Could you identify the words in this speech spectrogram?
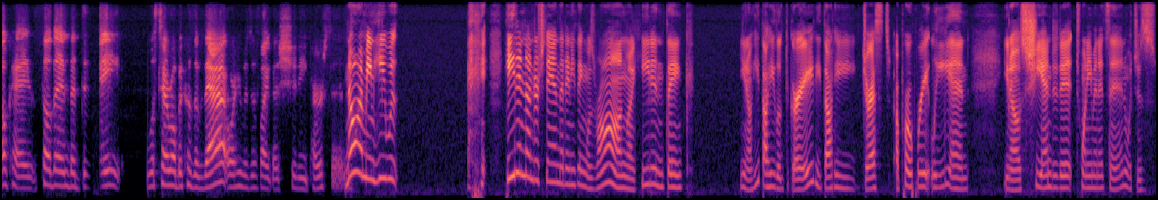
Okay, so then the date was terrible because of that, or he was just like a shitty person. No, I mean he was. he didn't understand that anything was wrong. Like he didn't think, you know, he thought he looked great. He thought he dressed appropriately, and you know, she ended it twenty minutes in, which is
